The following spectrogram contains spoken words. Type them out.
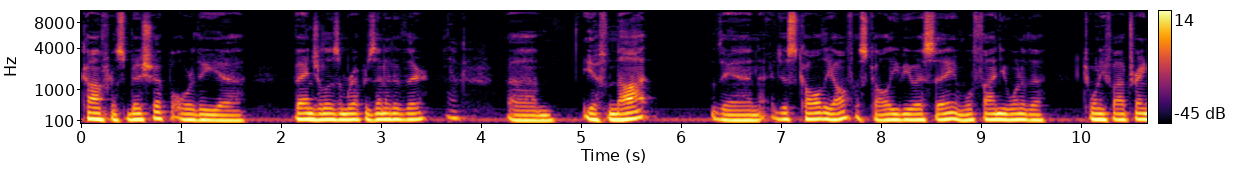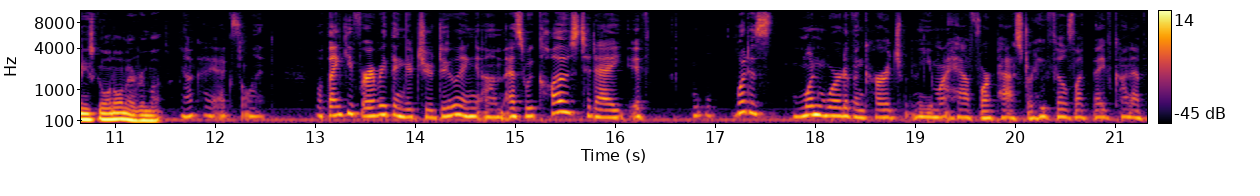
conference bishop or the uh, evangelism representative there. Okay. Um, if not, then just call the office, call EVUSA, and we'll find you one of the 25 trainings going on every month. Okay, excellent. Well, thank you for everything that you're doing. Um, as we close today, if what is one word of encouragement that you might have for a pastor who feels like they've kind of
